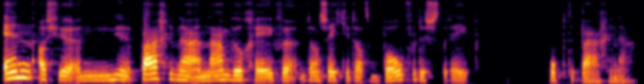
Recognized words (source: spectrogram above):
En als je een pagina een naam wil geven, dan zet je dat boven de streep op de pagina.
